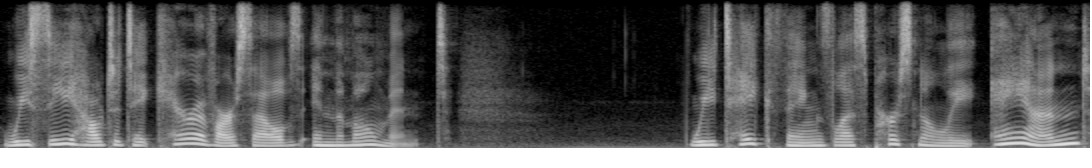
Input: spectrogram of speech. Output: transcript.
We see how to take care of ourselves in the moment. We take things less personally and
